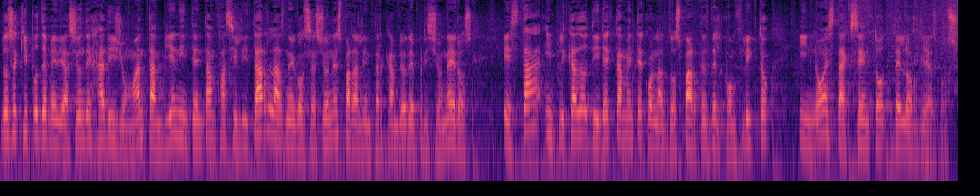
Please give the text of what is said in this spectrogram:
Los equipos de mediación de Hadi Yoman también intentan facilitar las negociaciones para el intercambio de prisioneros. Está implicado directamente con las dos partes del conflicto y no está exento de los riesgos.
